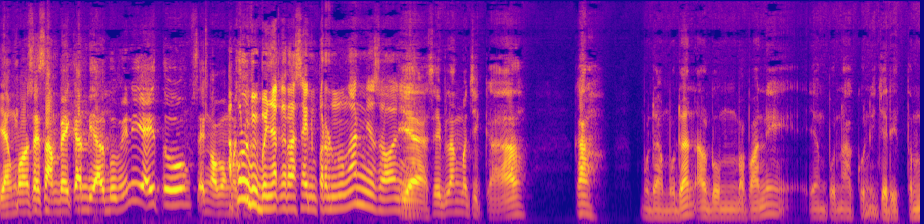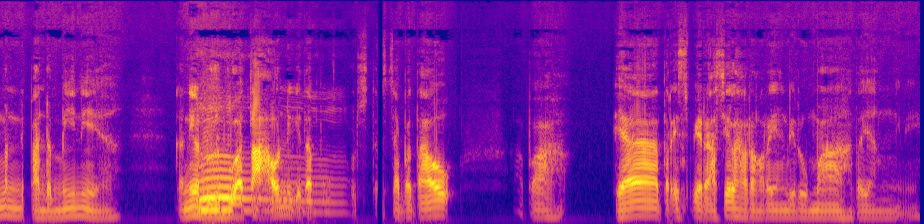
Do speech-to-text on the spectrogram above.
Yang mau saya sampaikan di album ini ya itu. Saya ngomong Aku lebih banyak ngerasain perenungannya soalnya. Ya, saya bilang sama Cikal, Kal, mudah-mudahan album Papa nih yang pun aku nih jadi temen di pandemi ini ya. Kan ini udah dua tahun nih kita siapa tahu apa ya terinspirasi lah orang-orang yang di rumah atau yang ini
